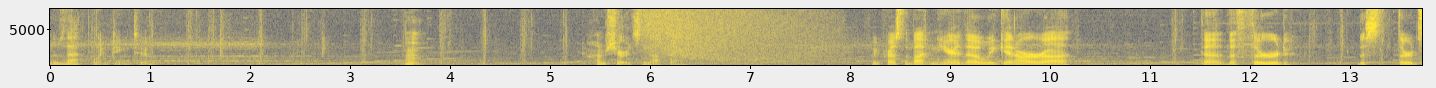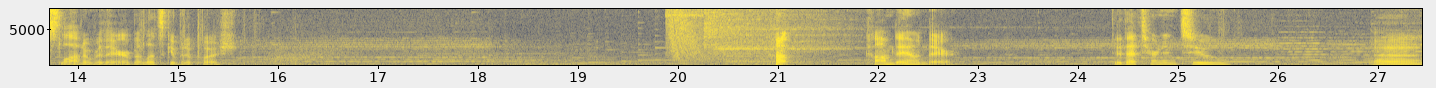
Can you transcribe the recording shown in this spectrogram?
What is that pointing to? Hmm. I'm sure it's nothing. If we press the button here, though, we get our, uh, the, the third, this third slot over there, but let's give it a push. Huh! Calm down there. Did that turn into, uh,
